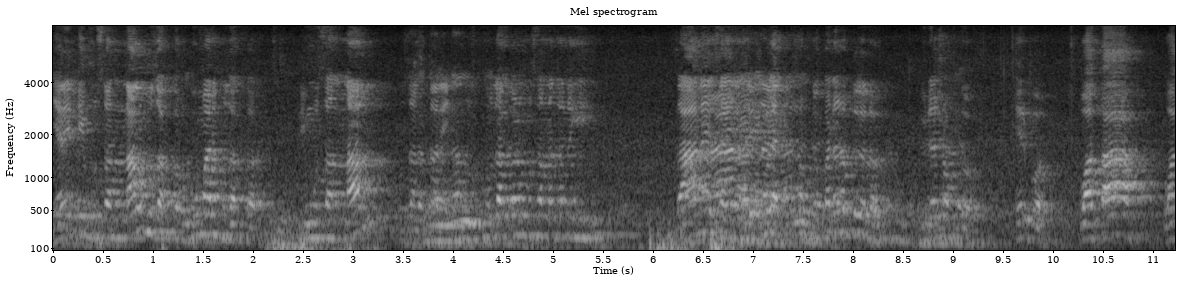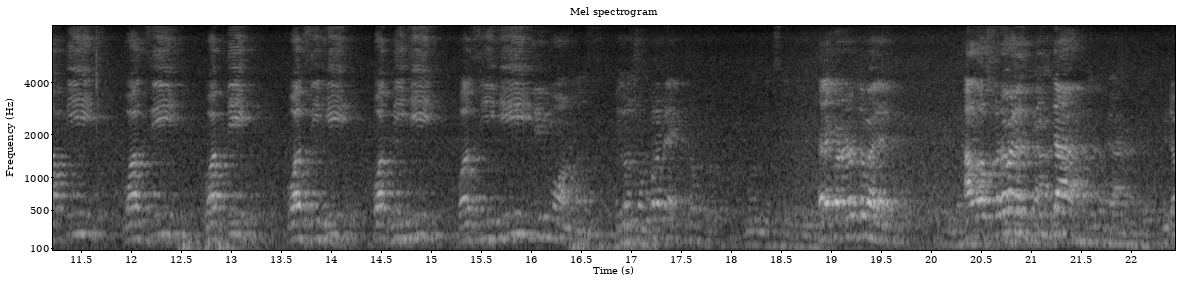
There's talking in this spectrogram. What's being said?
ইয়ানি লি মুজাক্কার হু মানে মুজাক্কার। লি মুসান্নাল মুজাক্কার মুসান্নার জন্য কি? জানে শব্দ। কয়টা শব্দ গেল? দুইটা শব্দ। এরপর ওয়াতা ওয়াতি, ওয়াজি, ওয়াতি। ওয়াজিহি ওয়াতিহি ওয়াজিহি লিল মুআন্নাস এগুলো করে একটা শব্দ। তাহলে কয়টা শব্দ পাইলেন? আলোচ করে পাইলেন? তিনটা। দুইটা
